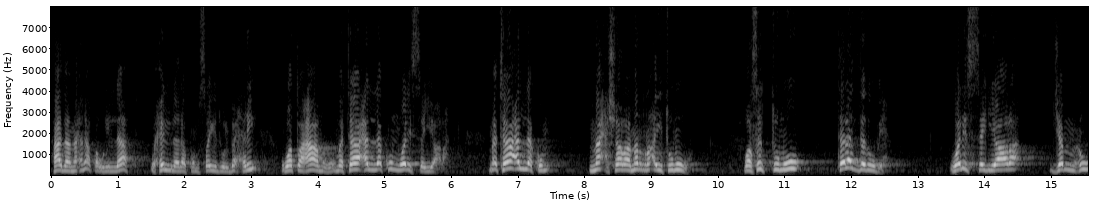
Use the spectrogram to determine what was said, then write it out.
هذا معنى قول الله أحل لكم صيد البحر وطعامه متاعا لكم وللسيارة. متاعا لكم معشر من رأيتموه وصدتموه تلذذوا به. وللسيارة جمع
